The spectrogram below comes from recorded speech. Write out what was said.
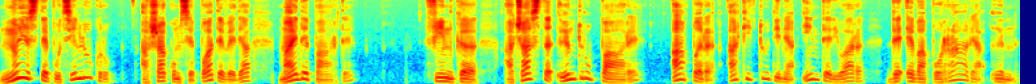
nu este puțin lucru, așa cum se poate vedea mai departe, fiindcă această întrupare apără atitudinea interioară de evaporarea în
